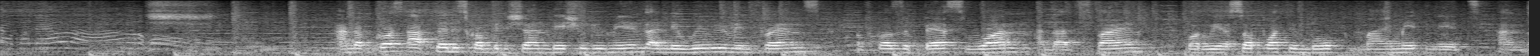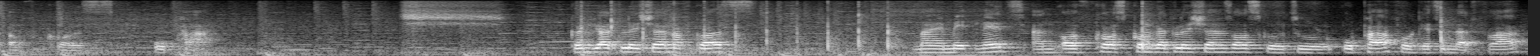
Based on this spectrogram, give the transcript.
กลับมาแล้วเหรอโอ้โห And of course, after this competition, they should remain and they will remain friends. Of course, the best won, and that's fine. But we are supporting both my mate Nate and of course Opa. Congratulations, of course, my mate Nate, and of course, congratulations also to Opa for getting that far.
